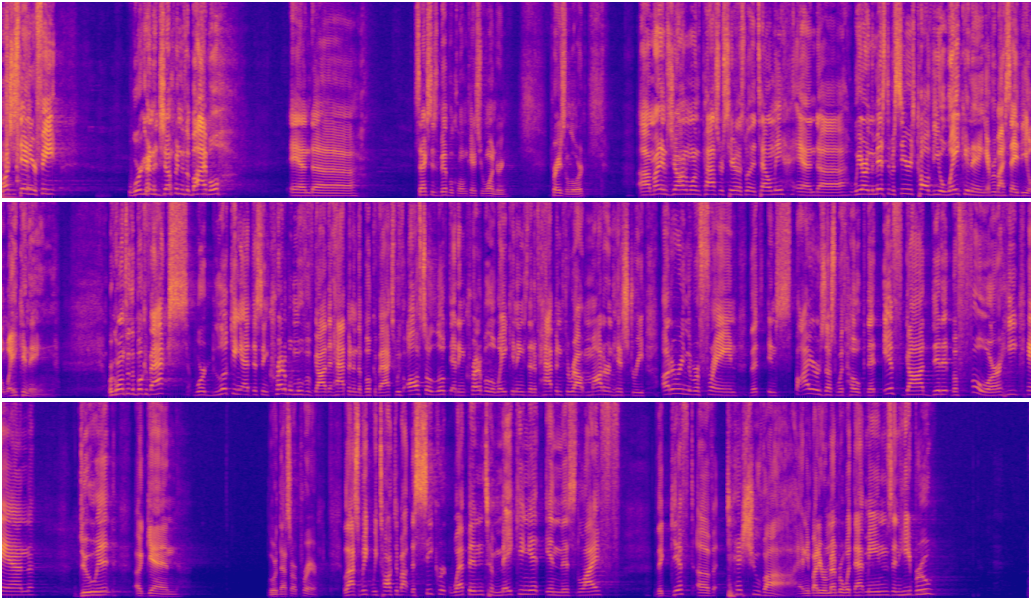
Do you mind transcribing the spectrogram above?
Why don't you stand to your feet? We're going to jump into the Bible. And uh, sex is biblical, in case you're wondering. Praise the Lord. Uh, my name's John. I'm one of the pastors here. That's what they tell me. And uh, we are in the midst of a series called The Awakening. Everybody say, The Awakening. We're going through the book of Acts. We're looking at this incredible move of God that happened in the book of Acts. We've also looked at incredible awakenings that have happened throughout modern history, uttering the refrain that inspires us with hope that if God did it before, he can do it again. Lord, that's our prayer. Last week we talked about the secret weapon to making it in this life, the gift of teshuvah. Anybody remember what that means in Hebrew?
